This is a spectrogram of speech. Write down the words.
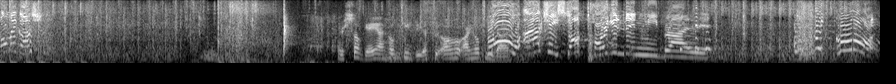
Oh my gosh! you're so gay. I hope you. I hope- I hope you die. Oh, actually, stop targeting me, Brian. oh my god!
